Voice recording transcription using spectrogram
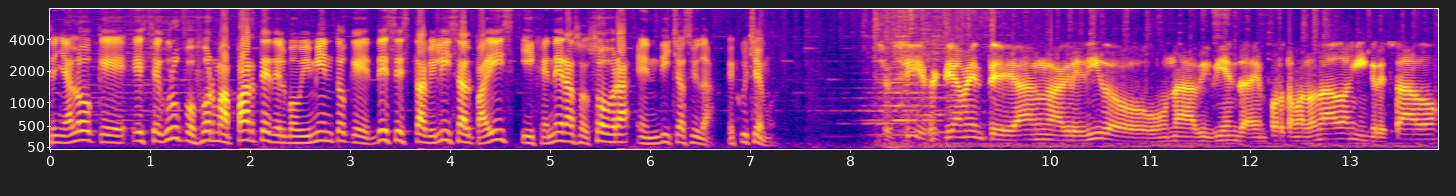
Señaló que este grupo forma parte del movimiento que desestabiliza al país y genera zozobra en dicha ciudad. Escuchemos. Sí, efectivamente han agredido una vivienda en Puerto Maldonado, han ingresado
